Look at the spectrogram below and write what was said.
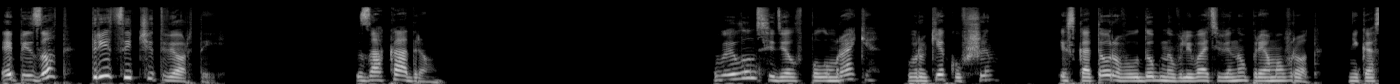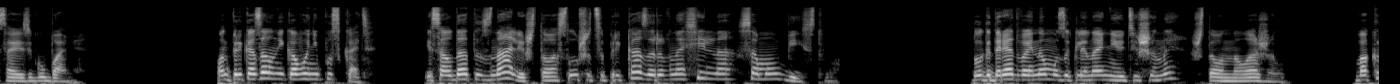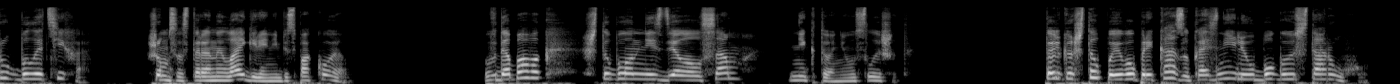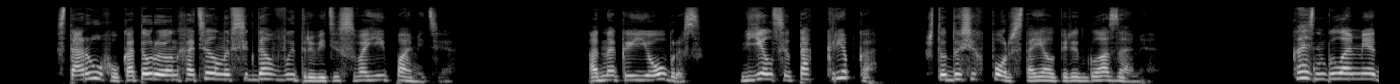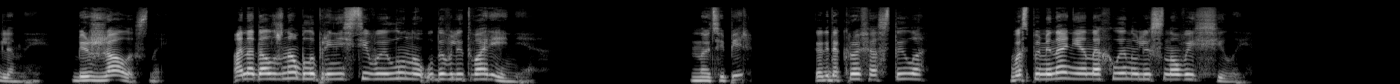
Эпизод 34. За кадром. Вейлун сидел в полумраке, в руке кувшин, из которого удобно вливать вино прямо в рот, не касаясь губами. Он приказал никого не пускать, и солдаты знали, что ослушаться приказа равносильно самоубийству. Благодаря двойному заклинанию тишины, что он наложил, вокруг было тихо, Шум со стороны лагеря не беспокоил. Вдобавок, что бы он ни сделал сам, никто не услышит. Только что по его приказу казнили убогую старуху. Старуху, которую он хотел навсегда вытравить из своей памяти. Однако ее образ въелся так крепко, что до сих пор стоял перед глазами. Казнь была медленной, безжалостной, она должна была принести Вейлуну удовлетворение. Но теперь, когда кровь остыла, воспоминания нахлынули с новой силой.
